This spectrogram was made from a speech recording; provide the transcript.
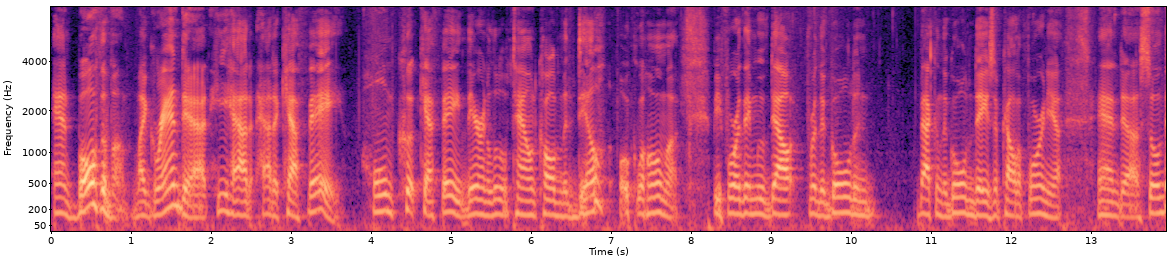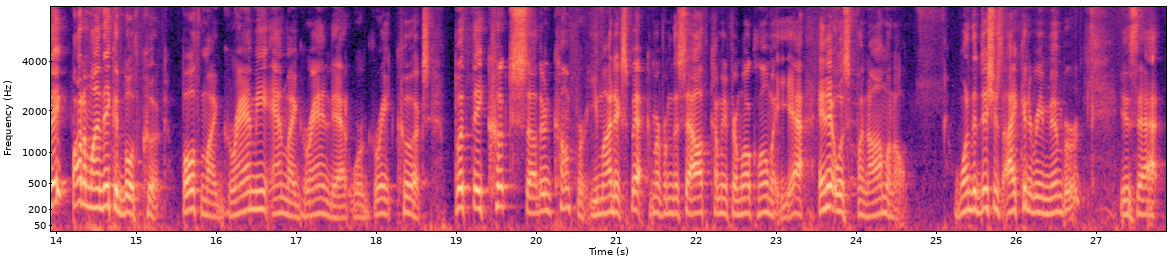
And both of them, my granddad, he had, had a cafe, home cooked cafe there in a little town called Madill, Oklahoma, before they moved out for the golden, back in the golden days of California. And uh, so they, bottom line, they could both cook. Both my Grammy and my granddad were great cooks, but they cooked Southern comfort. You might expect coming from the South, coming from Oklahoma. Yeah, and it was phenomenal. One of the dishes I can remember is that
